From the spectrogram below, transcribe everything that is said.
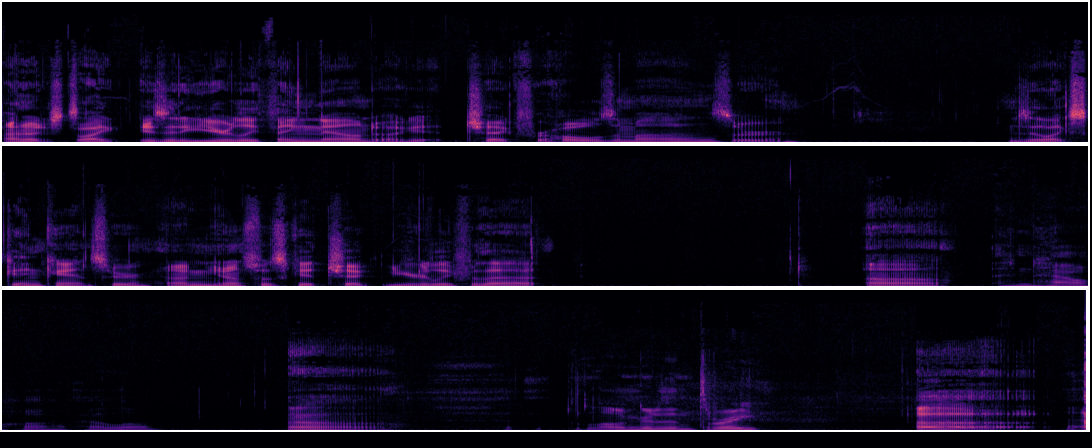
I know it's like, is it a yearly thing now? Do I get checked for holes in my eyes, or is it like skin cancer? I'm you know supposed to get checked yearly for that. Uh, and how how how long? uh, Longer than three? uh.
